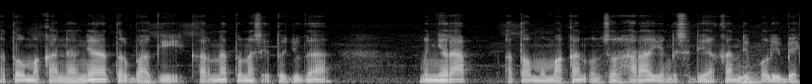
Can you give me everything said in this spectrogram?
atau makanannya terbagi karena tunas itu juga menyerap atau memakan unsur hara yang disediakan di polybag.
